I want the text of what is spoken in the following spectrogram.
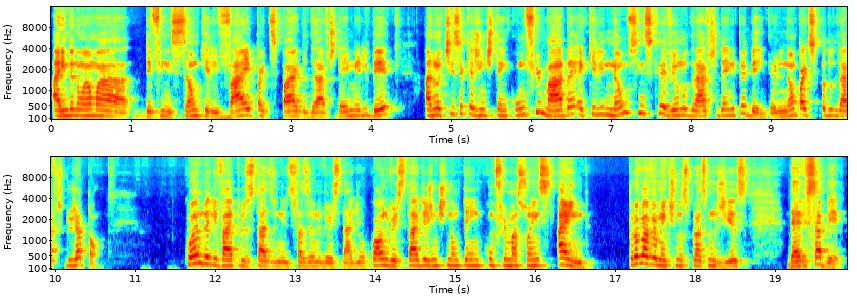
ainda não é uma definição que ele vai participar do draft da MLB. A notícia que a gente tem confirmada é que ele não se inscreveu no draft da NPB, então ele não participa do draft do Japão. Quando ele vai para os Estados Unidos fazer universidade ou qual universidade, a gente não tem confirmações ainda. Provavelmente nos próximos dias deve saber.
